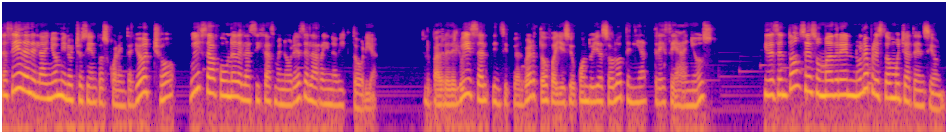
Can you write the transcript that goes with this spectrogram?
Nacida en el año 1848, Luisa fue una de las hijas menores de la reina Victoria. El padre de Luisa, el príncipe Alberto, falleció cuando ella solo tenía 13 años, y desde entonces su madre no le prestó mucha atención.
